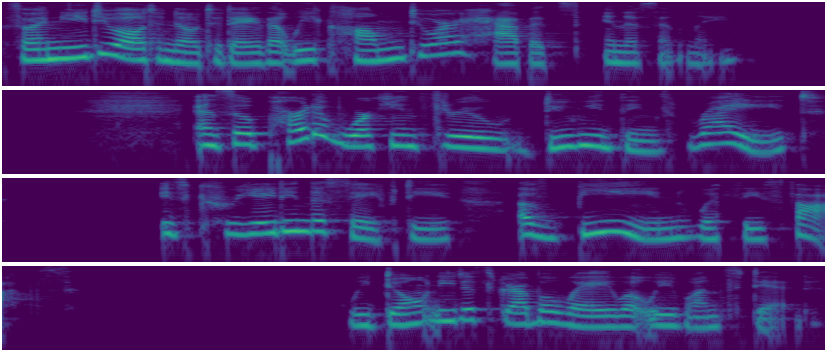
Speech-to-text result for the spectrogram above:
So I need you all to know today that we come to our habits innocently. And so part of working through doing things right is creating the safety of being with these thoughts. We don't need to scrub away what we once did.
